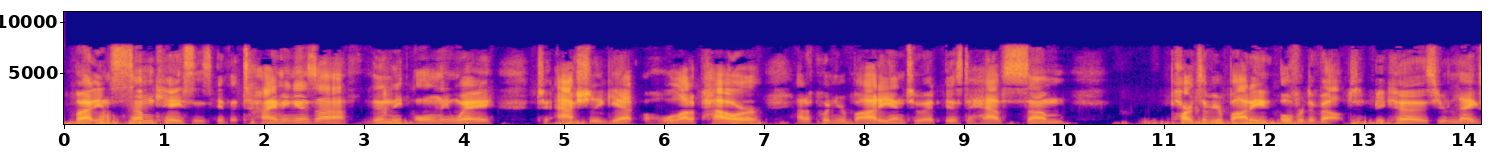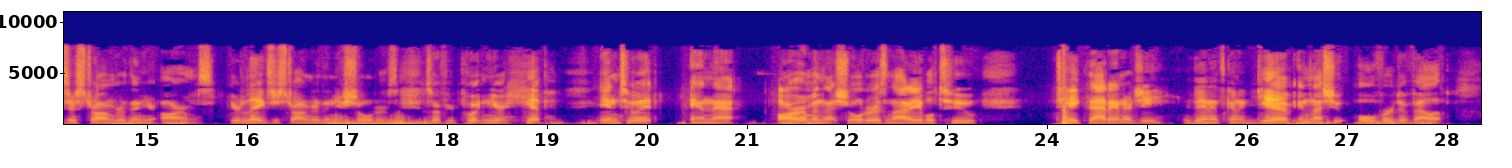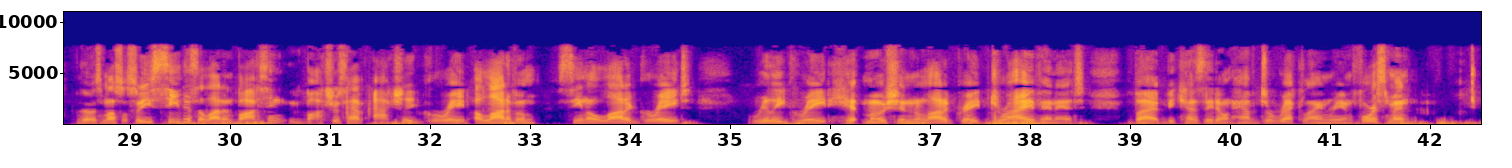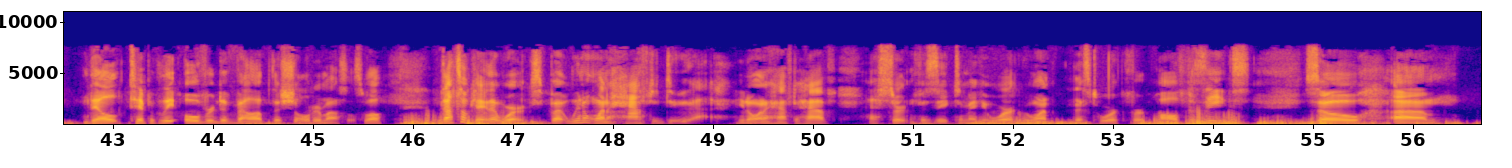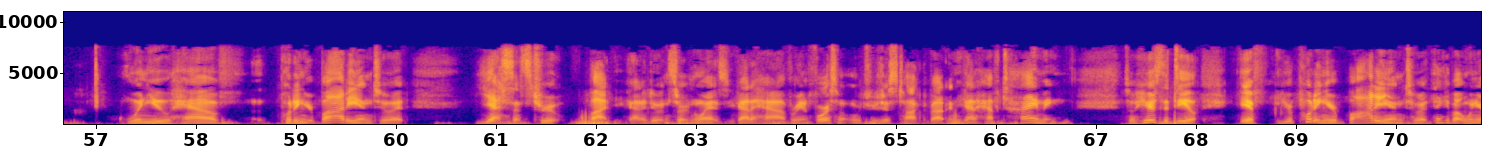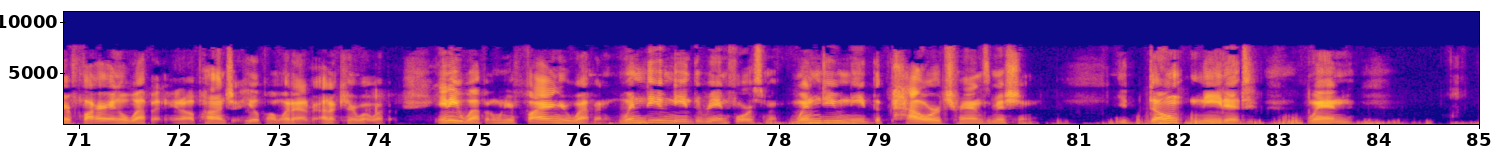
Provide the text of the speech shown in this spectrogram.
But in some cases, if the timing is off, then the only way to actually get a whole lot of power out of putting your body into it is to have some parts of your body overdeveloped because your legs are stronger than your arms, your legs are stronger than your shoulders. So if you're putting your hip into it and that arm and that shoulder is not able to take that energy, then it's going to give unless you overdevelop those muscles. So you see this a lot in boxing. Boxers have actually great, a lot of them, seen a lot of great, really great hip motion, a lot of great drive in it, but because they don't have direct line reinforcement, they'll typically overdevelop the shoulder muscles. Well, that's okay, that works, but we don't want to have to do that. You don't want to have to have a certain physique to make it work. We want this to work for all physiques. So, um, when you have putting your body into it, yes, that's true. But you got to do it in certain ways. You got to have reinforcement, which we just talked about, and you got to have timing. So here's the deal. If you're putting your body into it, think about when you're firing a weapon, you know, a punch, a heel pump, whatever. I don't care what weapon. Any weapon, when you're firing your weapon, when do you need the reinforcement? When do you need the power transmission? You don't need it when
